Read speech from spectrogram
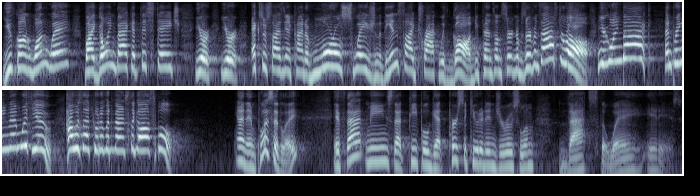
You've gone one way. By going back at this stage, you're, you're exercising a kind of moral suasion that the inside track with God depends on certain observance after all. You're going back and bringing them with you. How is that going to advance the gospel? And implicitly, if that means that people get persecuted in Jerusalem, that's the way it is.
